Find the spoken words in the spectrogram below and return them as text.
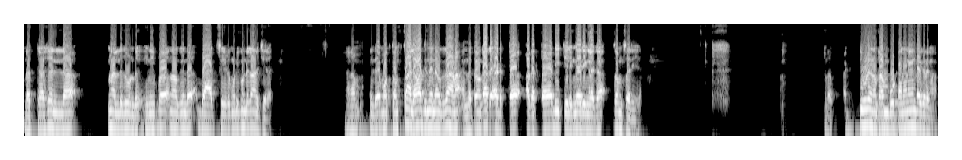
അത്യാവശ്യം എല്ലാ നല്ലതും ഉണ്ട്. ഇനിയിപ്പോ നമുക്ക് ഇതിന്റെ ബാക്ക് സൈഡും കൂടി കൊണ്ട് കാണിച്ചു തരാം. കാരണം ഇതിന്റെ മൊത്തം സ്ഥലം ആദ്യം തന്നെ നമുക്ക് കാണാം. എന്നിട്ട് നമുക്ക് അടുത്ത അടുത്ത ഡീറ്റെയിലും കാര്യങ്ങളൊക്കെ സംസാരിക്കാം. അടിപൊളിയാണ്. റംബൂട്ടാനാണ് ഉണ്ടാക്കി കിടക്കണം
